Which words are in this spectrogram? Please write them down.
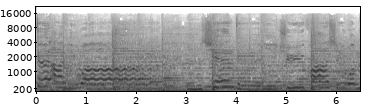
的爱我？以前的一句话是我们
